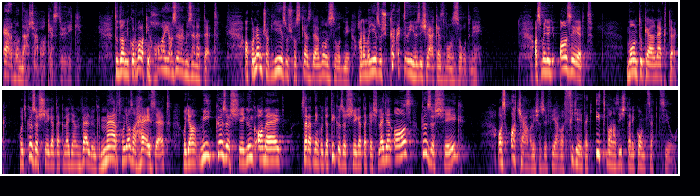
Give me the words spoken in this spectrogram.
elmondásával kezdődik. Tudod, amikor valaki hallja az örömüzenetet, akkor nem csak Jézushoz kezd el vonzódni, hanem a Jézus követőihez is elkezd vonzódni. Azt mondja, hogy azért mondtuk el nektek, hogy közösségetek legyen velünk, mert hogy az a helyzet, hogy a mi közösségünk, amely szeretnénk, hogy a ti közösségetek is legyen, az közösség az atyával és az ő fiával. Figyeljetek, itt van az isteni koncepció.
